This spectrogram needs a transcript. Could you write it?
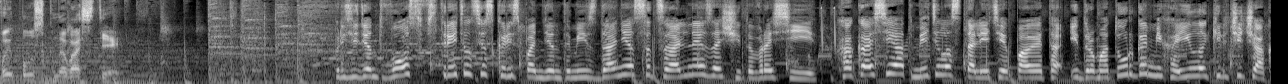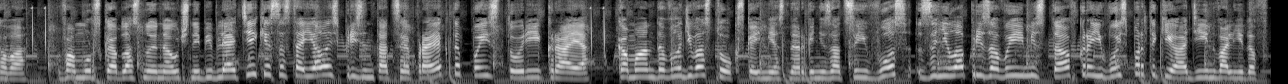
Выпуск новостей. Президент ВОЗ встретился с корреспондентами издания «Социальная защита в России». Хакасия отметила столетие поэта и драматурга Михаила Кельчичакова. В Амурской областной научной библиотеке состоялась презентация проекта по истории края. Команда Владивостокской местной организации ВОЗ заняла призовые места в краевой спартакиаде инвалидов.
